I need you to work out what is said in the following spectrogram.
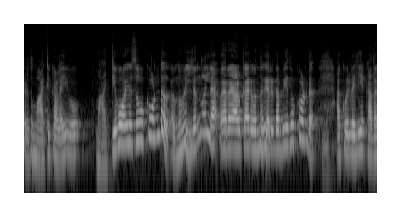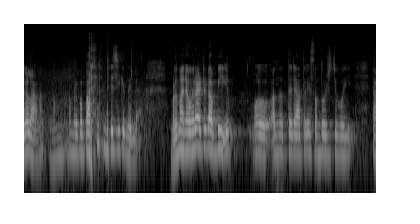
എടുത്ത് മാറ്റി കളയുമോ മാറ്റിയ വോയിസും ഒക്കെ ഉണ്ട്. അതൊന്നും ഇല്ലെന്നല്ല വേറെ ആൾക്കാർ വന്ന് കയറി ഡബ് ചെയ്തൊക്കെ ഉണ്ട്. അതൊക്കെ ഒരു വലിയ കഥകളാണ്. നമ്മളിപ്പോൾ പറയാൻ ഉദ്ദേശിക്കുന്നില്ല. നമ്മൾ മനോഹരമായിട്ട് ഡബ് ചെയ്യും. അന്നത്തെ രാത്രി സന്തോഷിച്ചു പോയി. ആ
